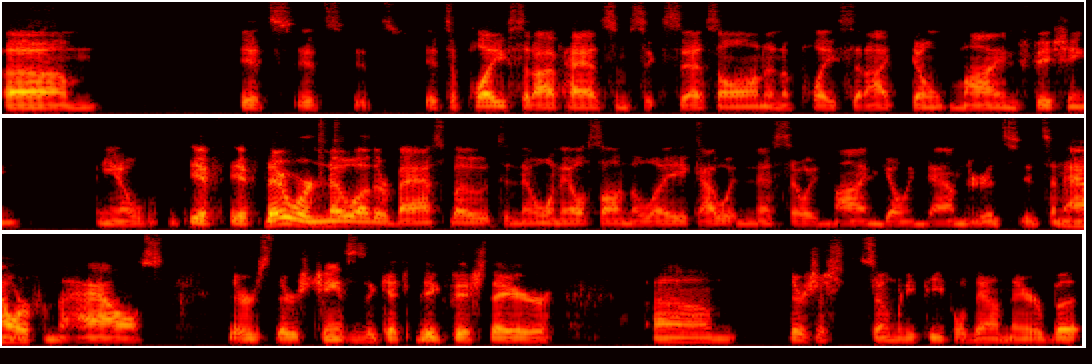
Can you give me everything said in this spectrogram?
Um, it's it's it's it's a place that I've had some success on, and a place that I don't mind fishing. You know, if if there were no other bass boats and no one else on the lake, I wouldn't necessarily mind going down there. It's it's an mm-hmm. hour from the house. There's there's chances to catch big fish there. Um, there's just so many people down there, but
